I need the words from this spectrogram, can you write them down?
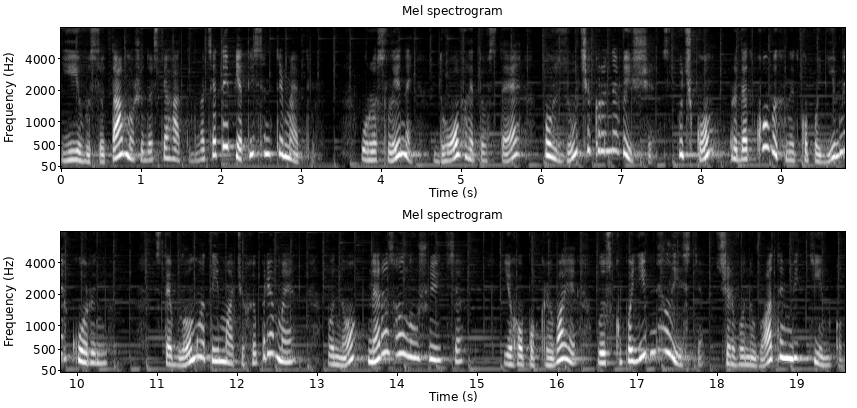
Її висота може досягати 25 см. У рослини довге, товсте, повзуче кореневище з пучком придаткових ниткоподібних коренів. Стебло мати й мачухи пряме, воно не розгалушується. Його покриває лускоподібне листя з червонуватим відтінком.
